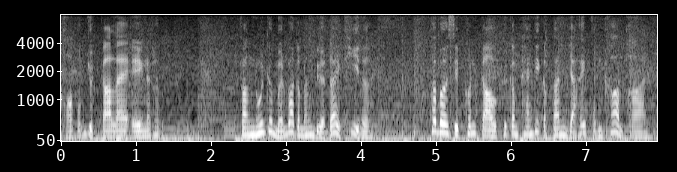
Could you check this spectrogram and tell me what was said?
ขอผมหยุดการแลเองนะครับ ฝั่งนู้นก็เหมือนว่ากำลังเดือดได้ที่เลย ถ้าเบอร์สิบคนเก่าคือกำแพงที่กัปตันอยากให้ผมข้ามผ่านเ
